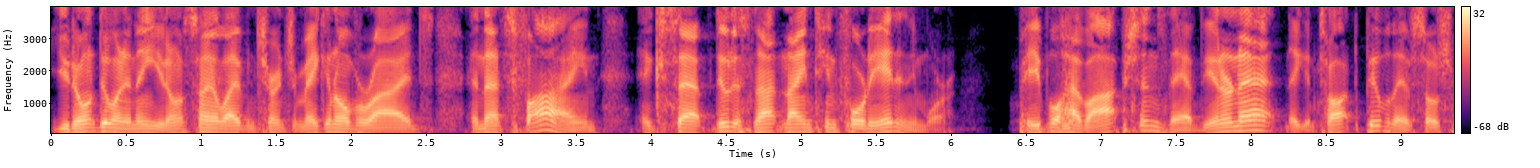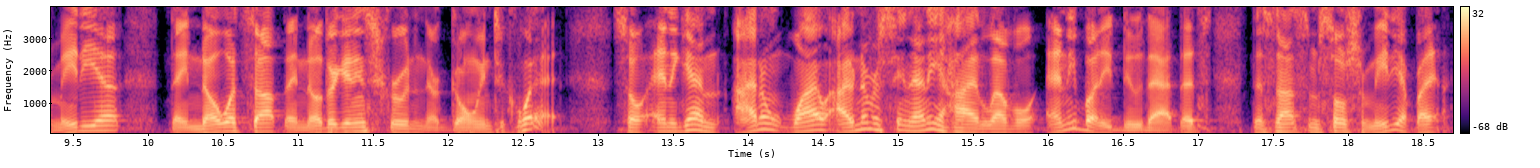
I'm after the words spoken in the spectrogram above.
You don't do anything. You don't sign your life insurance. You're making overrides, and that's fine. Except, dude, it's not 1948 anymore. People have options. They have the internet. They can talk to people. They have social media. They know what's up. They know they're getting screwed, and they're going to quit. So, and again, I don't. Why I've never seen any high level anybody do that. That's that's not some social media. But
